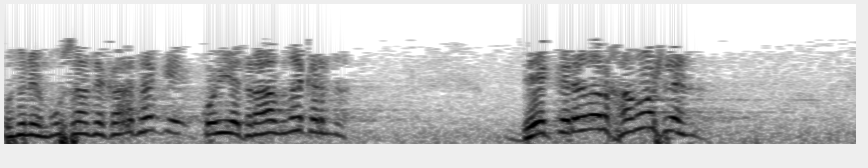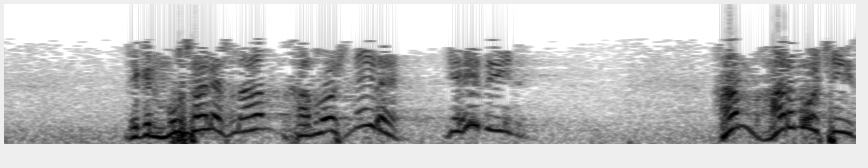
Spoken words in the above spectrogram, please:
انہوں نے موسا سے کہا تھا کہ کوئی اعتراض نہ کرنا دیکھتے رہنا اور خاموش رہنا۔ لیکن موسا علیہ السلام خاموش نہیں رہے، یہی دین ہے۔ ہم ہر وہ چیز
